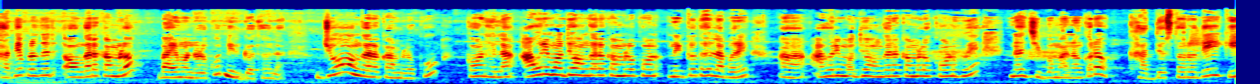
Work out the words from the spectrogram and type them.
ଖାଦ୍ୟ ପ୍ରସ୍ତୁତି ଅଙ୍ଗାରକାମ୍ଳ ବାୟୁମଣ୍ଡଳକୁ ନିର୍ଗତ ହେଲା। ଯେଉଁ ଅଙ୍ଗାରକାମ୍ଳକୁ କ'ଣ ହେଲା? ଆହୁରି ମଧ୍ୟ ଅଙ୍ଗାରକାମ୍ଳ କ'ଣ ନିର୍ଗତ ହେଲା ପରେ ଆହୁରି ମଧ୍ୟ ଅଙ୍ଗାରକାମ୍ଳ କ'ଣ ହୁଏ ନା ଜୀବମାନଙ୍କର ଖାଦ୍ୟ ସ୍ତର ଦେଇକି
